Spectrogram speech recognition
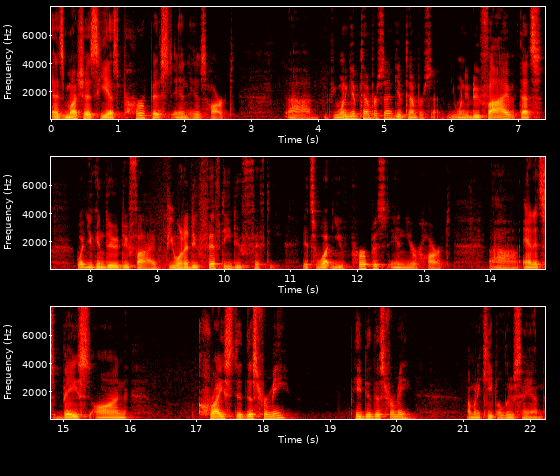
as much as he has purposed in his heart. Um, if you want to give 10%, give 10%. You want to do five, if that's what you can do, do five. If you want to do 50, do 50. It's what you've purposed in your heart. Uh, and it's based on Christ did this for me. He did this for me. I'm going to keep a loose hand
